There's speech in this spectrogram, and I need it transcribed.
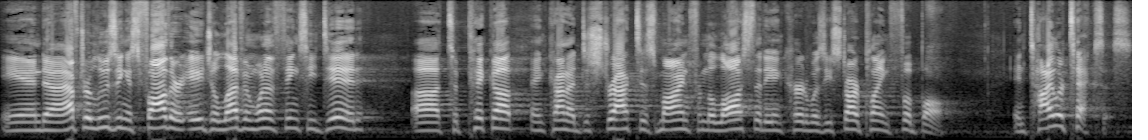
And uh, after losing his father at age 11, one of the things he did uh, to pick up and kind of distract his mind from the loss that he incurred was he started playing football in Tyler, Texas.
